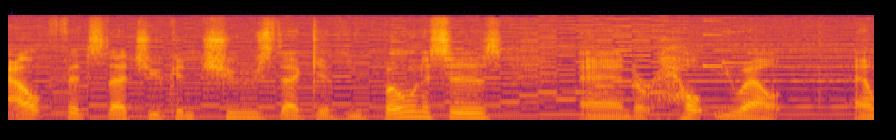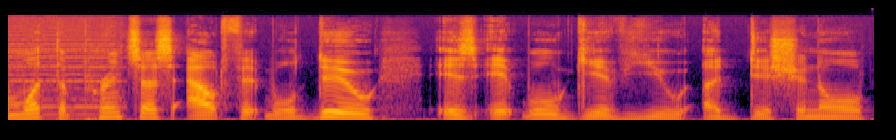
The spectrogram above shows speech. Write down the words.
outfits that you can choose that give you bonuses and or help you out. And what the princess outfit will do is it will give you additional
